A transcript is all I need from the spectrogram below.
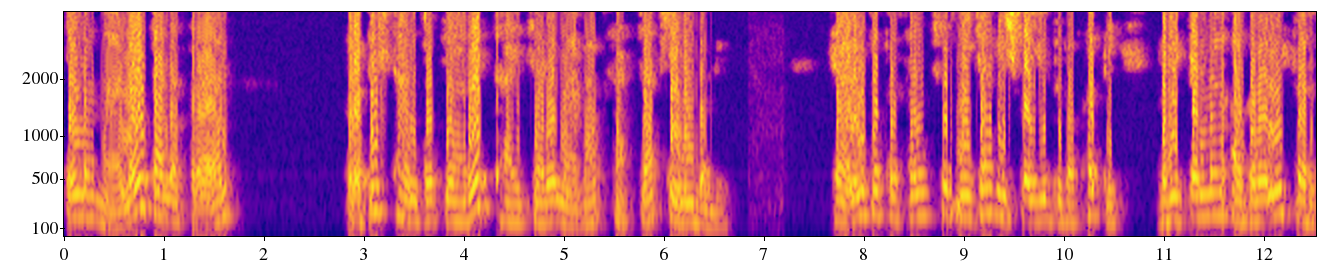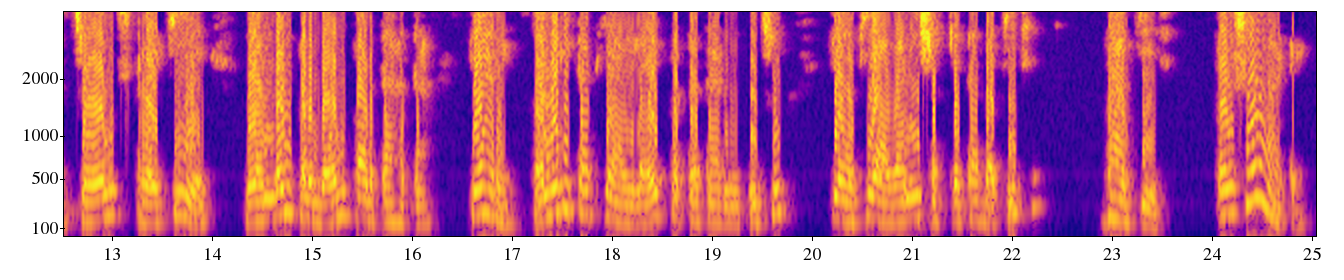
એમાં માનવતાના પ્રાણ, પ્રતિષ્ઠાન તો ત્યારે જ થાય જ્યારે મા બાપ સાચા ખેડૂ બને. જાણીતો પ્રસંગ છે, બીજા વિશ્વયુદ્ધ વખતે બ્રિટનના અગ્રણી સર જોન સ્ટ્રેચીએ લંડન પર બોમ્બ પાડતા હતા. ત્યારે અમેરિકાથી આવેલા એક પત્રકારને પૂછ્યું, ત્યાંથી આવવાની શક્યતા બચી છે? ભાગ્યે જ. પણ શા માટે?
